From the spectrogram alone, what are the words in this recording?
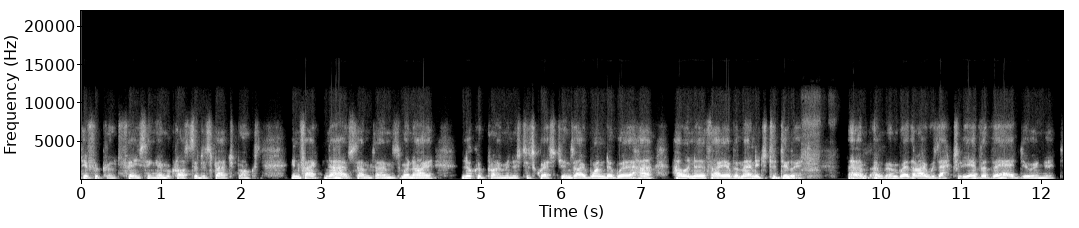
difficult facing him across the dispatch box. In fact, now sometimes when I look at Prime Minister's questions, I wonder where how, how on earth I ever managed to do it um, and, and, whether I was actually ever there doing it.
